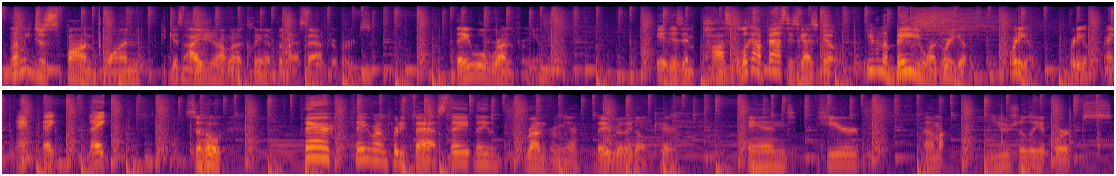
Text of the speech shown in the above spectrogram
Let me just spawn one, because I do not want to clean up the mess afterwards. They will run from you. It is impossible. Look how fast these guys go. Even the baby ones. Where'd he go? Where'd he go? Where'd he go? Hey, hey, hey, hey. So, there, they run pretty fast. They, they run from you. They really don't care. And here, um, usually it works.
